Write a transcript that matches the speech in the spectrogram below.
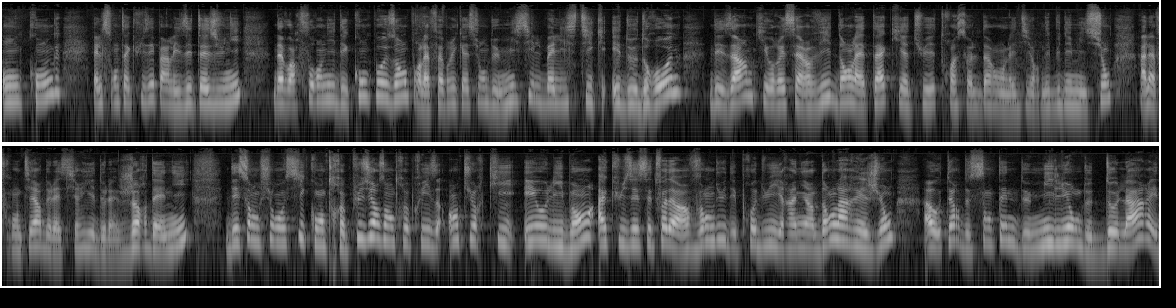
Hong Kong. Elles sont accusées par les États-Unis d'avoir fourni des composants pour la fabrication de missiles balistiques et de drones, des armes qui auraient servi dans l'attaque qui a tué trois soldats, on l'a dit en début d'émission, à la frontière de la Syrie et de la Jordanie. Des sanctions aussi contre plusieurs entreprises en Turquie et au Liban, accusées cette fois d'avoir vendu des produits iraniens dans la région à de centaines de millions de dollars et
